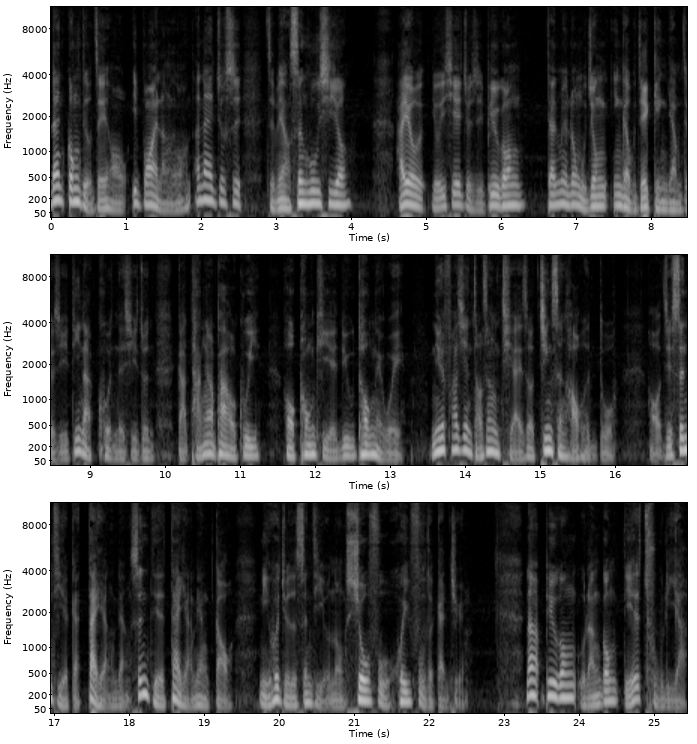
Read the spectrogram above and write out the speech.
但讲到这哦，一般的人哦，那就是怎么样深呼吸哦。还有有一些就是，比如讲，听到没有？动物中应该有这经验，就是你那困的时阵，把窗啊拍好开，和空气的流通的话。你会发现早上起来的时候精神好很多，好，就身体的带带氧量，身体的带氧量高，你会觉得身体有那种修复恢复的感觉。那譬如说五郎公底下处理啊，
